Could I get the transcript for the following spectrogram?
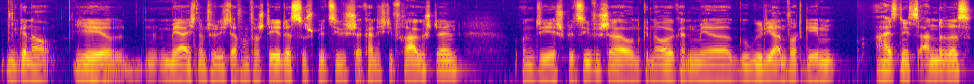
Genau. Je mehr ich natürlich davon verstehe, desto spezifischer kann ich die Frage stellen. Und je spezifischer und genauer kann mir Google die Antwort geben. Heißt nichts anderes,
